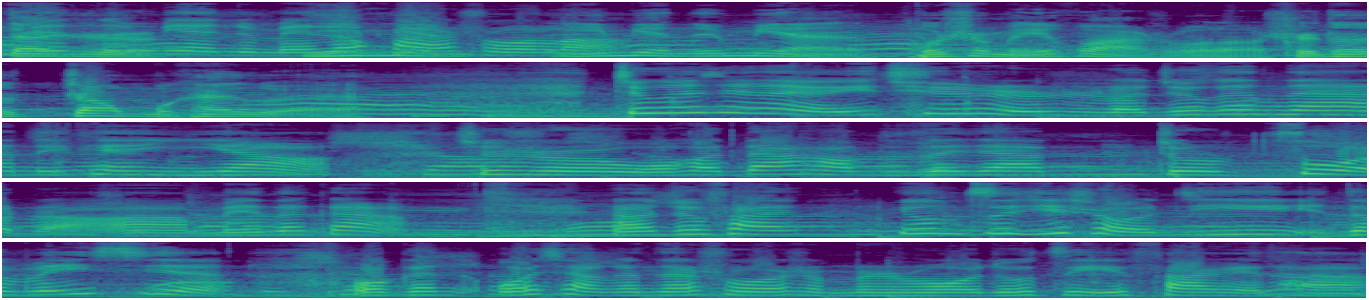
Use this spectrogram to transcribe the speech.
但一面对是面就没得话说了一面对面不是没话说了，是他张不开嘴。就跟现在有一趋势似的，就跟大家那天一样，就是我和大耗子在家就是坐着啊，没得干，然后就发用自己手机的微信，我跟我想跟他说什么什么，我就自己发给他，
